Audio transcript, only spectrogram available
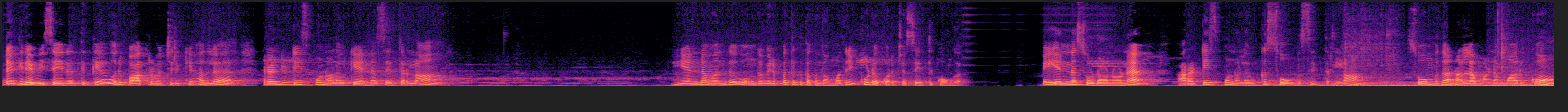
முட்டை கிரேவி செய்கிறதுக்கு ஒரு பாத்திரம் வச்சுருக்கேன். அதில் ரெண்டு டீஸ்பூன் அளவுக்கு எண்ணெய் சேர்த்துடலாம். எண்ணெய் வந்து உங்கள் விருப்பத்துக்கு தகுந்த மாதிரி கூட குறைச்ச சேர்த்துக்கோங்க. இப்போ எண்ணெய் சூடானோன்னே அரை டீஸ்பூன் அளவுக்கு சோம்பு சேர்த்துடலாம். சோம்பு தான் நல்லா மணமாக இருக்கும்.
